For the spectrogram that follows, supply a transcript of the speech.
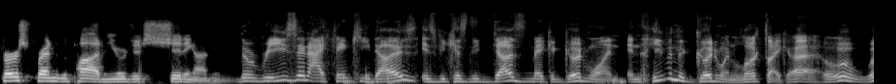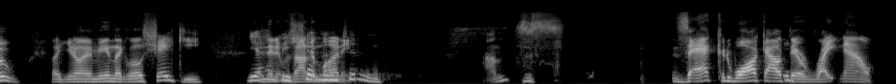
first friend of the pod, and you were just shitting on him. the reason I think he does is because he does make a good one, and even the good one looked like uh, whoa, whoa, like you know what I mean, like a little shaky. yeah, and then it was on the money. too. I'm just Zach could walk out there right now.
